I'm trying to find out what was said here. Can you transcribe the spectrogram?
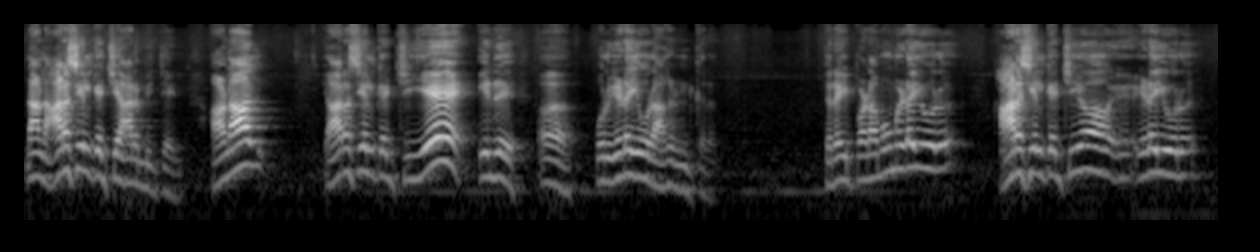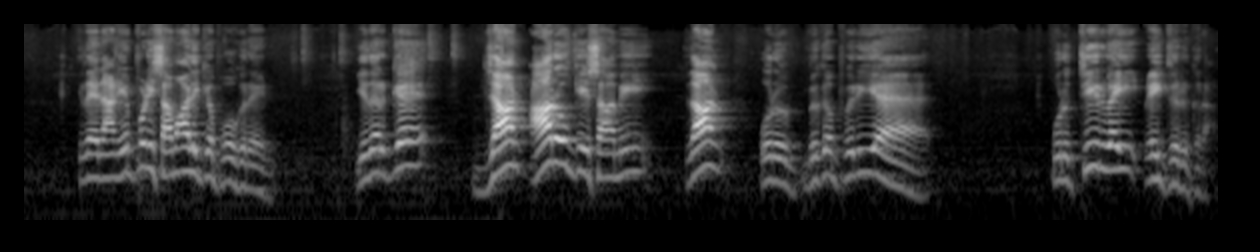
நான் அரசியல் கட்சி ஆரம்பித்தேன். ஆனால் அரசியல் கட்சியே இன்று ஒரு இடையூறாக நிற்கிறது. திரைப்படமும் இடையூறு அரசியல் கட்சியும் இ- இடையூறு. இதை நான் எப்படி சமாளிக்கப் போகிறேன்? இதற்கு ஜான் ஆரோக்கியசாமி தான் ஒரு மிகப்பெரிய ஒரு தீர்வை வைத்திருக்கிறார்.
